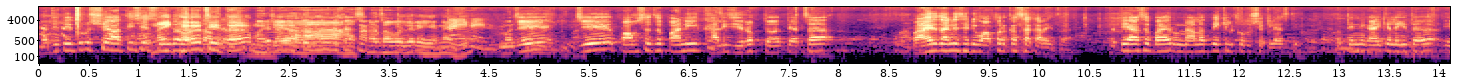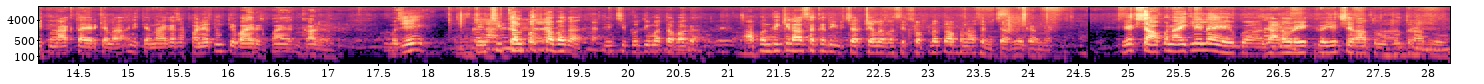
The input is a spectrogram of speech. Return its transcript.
म्हणजे ते दृश्य अतिशय नाही सुंदर खरंच वाटतं आपल्याला. येतं म्हणजे हा हसण्याचा वगैरे हे नाही. म्हणजे जे पावसाचं पाणी खाली झिरपतं त्याचा बाहेर जाण्यासाठी वापर कसा करायचा? तर ते असं बाहेरून नालात देखील करू शकले असते. पण त्यांनी काय केलं इथं एक नाग तयार केला आणि त्या नागाच्या पाण्यातून ते बाहेर बाहेर काढलं. म्हणजे त्यांची कल्पकता बघा त्यांची बुद्धिमत्ता बघा. आपण देखील असा कधी विचार केला नसेल स्वप्नात आपण असा विचार नाही करणार. यक्ष आपण ऐकलेलं आहे झाडावर एक यक्ष राहतो भूत राहतो.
